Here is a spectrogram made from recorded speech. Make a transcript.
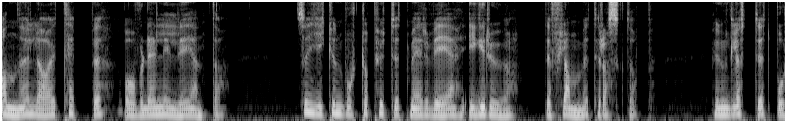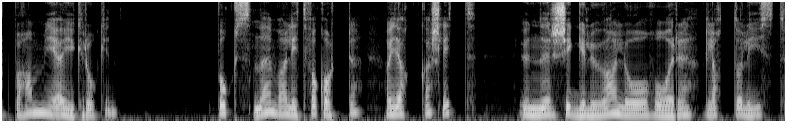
Anne la et teppe over den lille jenta. Så gikk hun bort og puttet mer ved i grua, det flammet raskt opp. Hun gløttet bort på ham i øyekroken. Buksene var litt for korte og jakka slitt, under skyggelua lå håret glatt og lyst.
